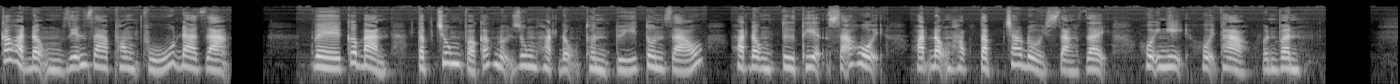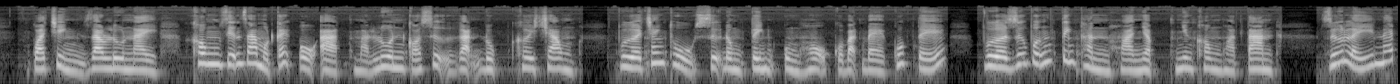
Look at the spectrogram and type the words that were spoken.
các hoạt động diễn ra phong phú, đa dạng. Về cơ bản, tập trung vào các nội dung hoạt động thuần túy tôn giáo, hoạt động từ thiện xã hội, hoạt động học tập trao đổi giảng dạy, hội nghị, hội thảo, vân vân. Quá trình giao lưu này không diễn ra một cách ồ ạt mà luôn có sự gạn đục khơi trong, vừa tranh thủ sự đồng tình ủng hộ của bạn bè quốc tế, vừa giữ vững tinh thần hòa nhập nhưng không hòa tan, giữ lấy nét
